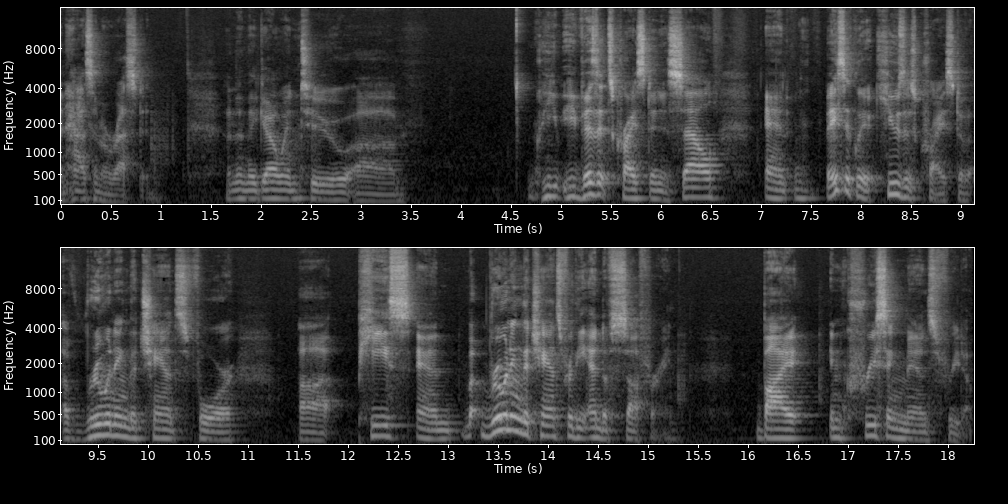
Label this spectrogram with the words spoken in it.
and has him arrested. And then they go into, uh, he, he visits Christ in his cell and basically accuses Christ of, of ruining the chance for uh, peace and but ruining the chance for the end of suffering by increasing man's freedom,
